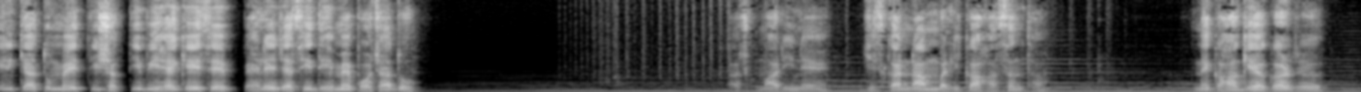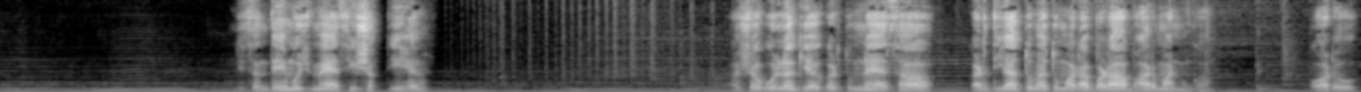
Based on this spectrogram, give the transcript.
लेकिन क्या तुम में इतनी शक्ति भी है कि इसे पहले जैसी देह में पहुँचा दो? राजकुमारी ने, जिसका नाम मलिका हसन था ने कहा कि अगर निसंदेह मुझमें ऐसी शक्ति है आशा बोला कि अगर तुमने ऐसा कर दिया तो मैं तुम्हारा बड़ा आभार मानूँगा। और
